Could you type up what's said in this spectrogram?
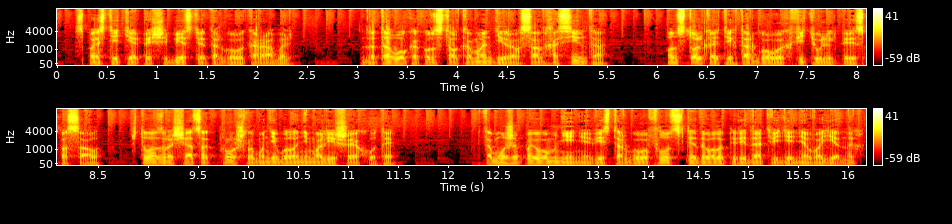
– спасти терпящий бедствие торговый корабль. До того, как он стал командиром Сан-Хасинта, он столько этих торговых фитюлек переспасал, что возвращаться к прошлому не было ни малейшей охоты. К тому же, по его мнению, весь торговый флот следовало передать ведение военных.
